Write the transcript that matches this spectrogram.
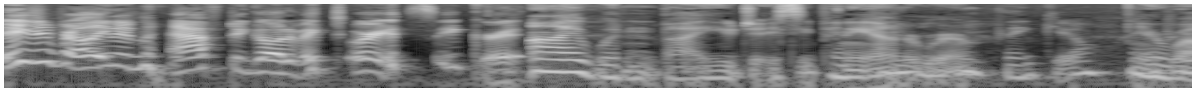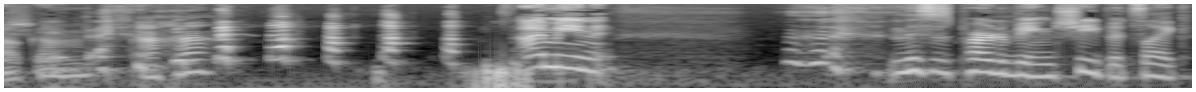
You probably didn't have to go to Victoria's Secret. I wouldn't buy you J.C. Penney underwear. Thank you. You're welcome. Uh huh. I mean, this is part of being cheap. It's like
